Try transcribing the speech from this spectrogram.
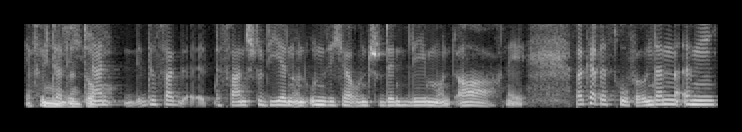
ja, fürchterlich. Sind doch Nein, das, war, das waren Studieren und unsicher und Studentenleben und ach nee, war Katastrophe. Und dann ähm,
